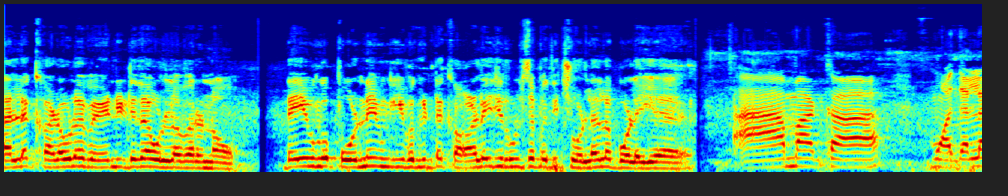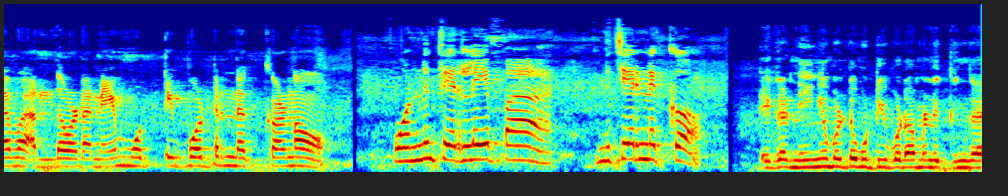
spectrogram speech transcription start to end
நல்ல கடவுளை வேண்டிட்டு தான் உள்ள வரணும். டேய் இவங்க பொண்ணு இவங்க இவங்கிட்ட காலேஜ் ரூல்ஸை பத்தி சொல்லல போலயே. ஆமாக்கா. முதல்ல வந்த உடனே முட்டி போட்டு நிற்கணும் ஒன்றும் தெரியலையப்பா. இந்த சரி நிற்கும் ஏக்கா நீங்க மட்டும் முட்டி போடாம நிக்குங்க.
